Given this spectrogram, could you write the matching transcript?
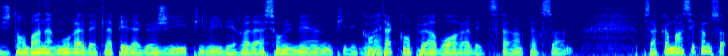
j'ai tombé en amour avec la pédagogie, puis les, les relations humaines, puis les contacts qu'on peut avoir avec différentes personnes. Puis ça a commencé comme ça.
